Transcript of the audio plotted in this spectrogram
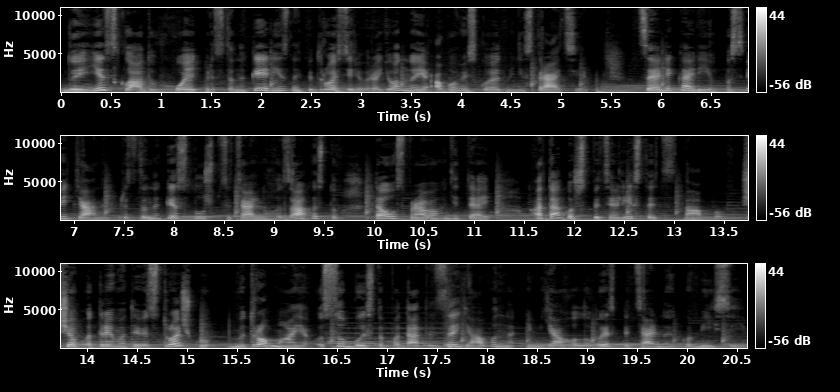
До її складу входять представники різних підрозділів районної або міської адміністрації. Це лікарі, освітяни, представники служб соціального захисту та у справах дітей, а також спеціалісти ЦНАПу. Щоб отримати відстрочку, Дмитро має особисто подати заяву на ім'я голови спеціальної комісії.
